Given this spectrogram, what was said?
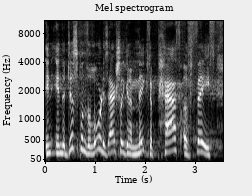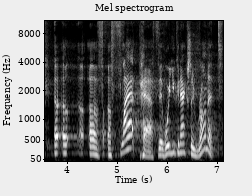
And, and the discipline of the Lord is actually going to make the path of faith a, a, a, a flat path where you can actually run it.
